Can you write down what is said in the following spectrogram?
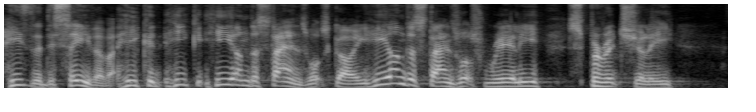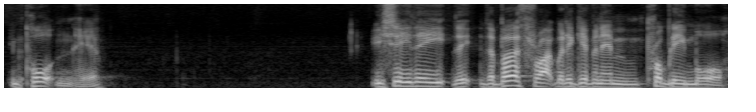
He's the deceiver, but he, he, he understands what's going. He understands what's really spiritually important here. You see, the, the, the, birthright would have given him probably more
